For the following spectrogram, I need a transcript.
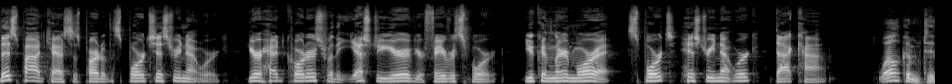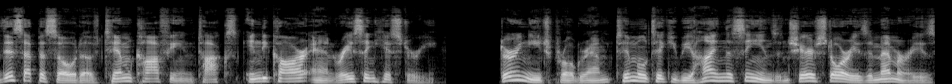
This podcast is part of the Sports History Network, your headquarters for the yesteryear of your favorite sport. You can learn more at sportshistorynetwork.com. Welcome to this episode of Tim Coffeen Talks IndyCar and Racing History. During each program, Tim will take you behind the scenes and share stories and memories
